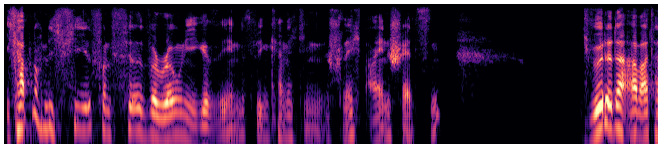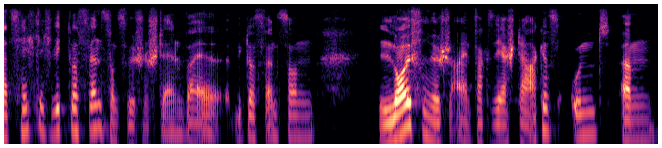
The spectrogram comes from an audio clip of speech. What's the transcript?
ich habe noch nicht viel von Phil Veroni gesehen, deswegen kann ich ihn schlecht einschätzen. Ich würde da aber tatsächlich Victor Svensson zwischenstellen, weil Victor Svensson läuferisch einfach sehr stark ist und ähm,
